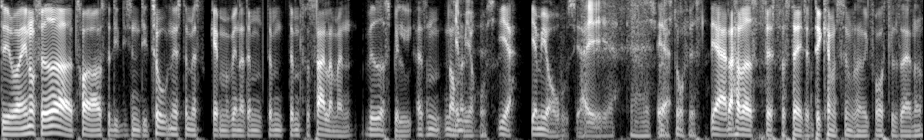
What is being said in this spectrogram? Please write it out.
det var endnu federe, tror jeg også, fordi de, sådan, de to næste mesterskaber, man vinder, dem, dem, dem forsejler man ved at spille. Altså, når Hjemme man, i Aarhus. Ja, hjemme i Aarhus, ja. Ja, ja, ja. Det har været Ja. en stor fest. Ja, der har været fest på stadion. Det kan man simpelthen ikke forestille sig andet.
